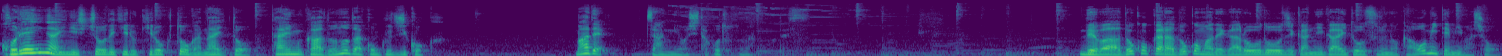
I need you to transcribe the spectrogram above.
これ以外に主張できる記録等がないとタイムカードの打刻時刻まで残業したこととなるのです。ではどこからどこまでが労働時間に該当するのかを見てみましょ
